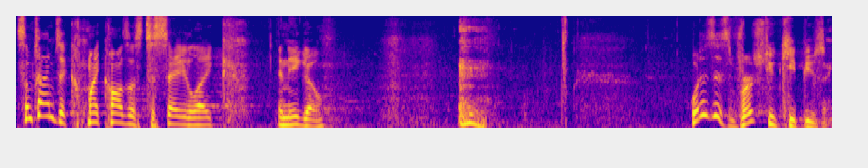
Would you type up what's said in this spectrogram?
sometimes it might cause us to say, like Inigo, what is this verse you keep using?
